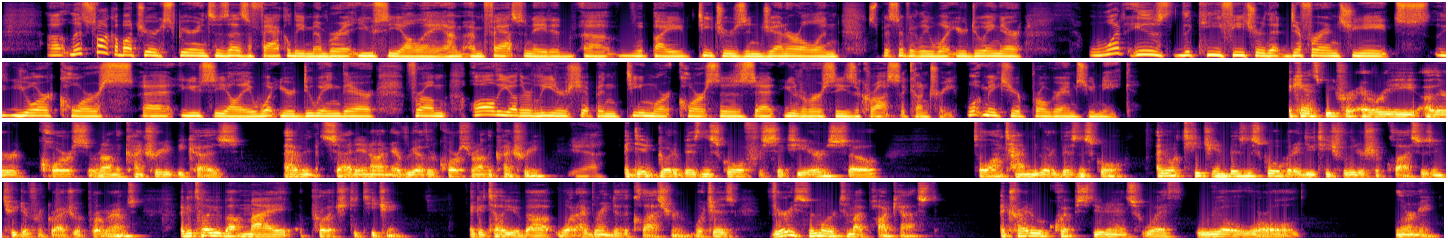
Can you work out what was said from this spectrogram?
Uh, let's talk about your experiences as a faculty member at UCLA. I'm, I'm fascinated uh, by teachers in general and specifically what you're doing there. What is the key feature that differentiates your course at UCLA, what you're doing there, from all the other leadership and teamwork courses at universities across the country? What makes your programs unique? I can't speak for every other course around the country because I haven't sat in on every other course around the country. Yeah. I did go to business school for six years, so it's a long time to go to business school. I don't teach in business school, but I do teach leadership classes in two different graduate programs. I could tell you about my approach to teaching. I could tell you about what I bring to the classroom, which is very similar to my podcast. I try to equip students with real world learning.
